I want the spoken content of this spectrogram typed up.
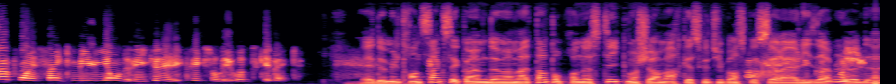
1,5 million de véhicules électriques sur les routes du Québec. Et 2035, c'est quand même demain matin ton pronostic, mon cher Marc. Est-ce que tu penses que c'est réalisable de,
